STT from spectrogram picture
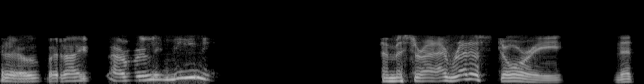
you know, but I, I really mean it. And Mr. Wright, I read a story that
